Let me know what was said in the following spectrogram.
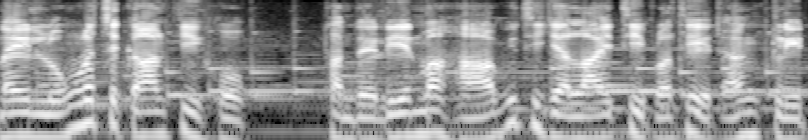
ในหลวงรัชกาลที่ 6 ท่านได้เรียนมหาวิทยาลัยที่ประเทศอังกฤษ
